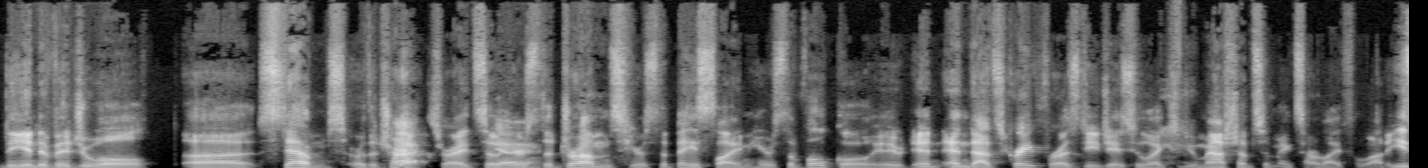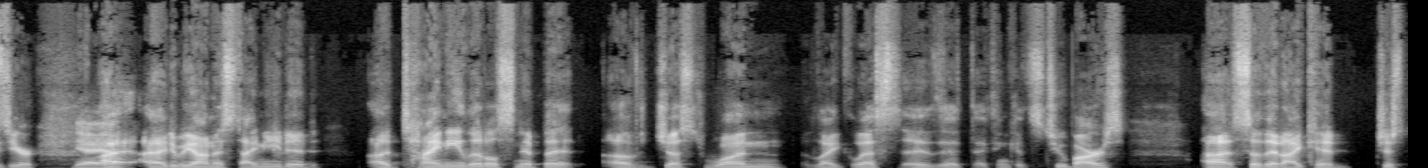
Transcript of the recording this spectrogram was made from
the individual uh stems or the tracks yeah. right so yeah, here's the drums here's the bass line here's the vocal it, and and that's great for us djs who like to do mashups it makes our life a lot easier yeah, I, I, to be honest i needed a tiny little snippet of just one, like less, uh, I think it's two bars, uh, so that I could just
